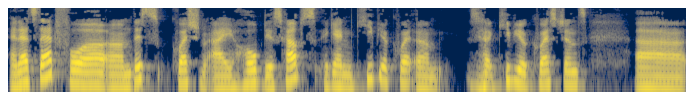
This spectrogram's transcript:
And that's that for um, this question. I hope this helps. Again keep your que- um, keep your questions uh,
